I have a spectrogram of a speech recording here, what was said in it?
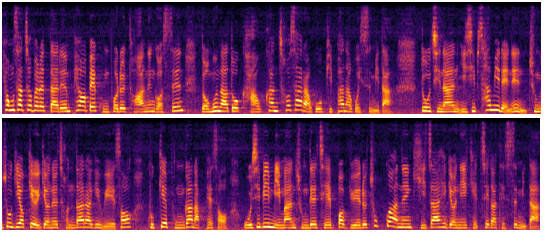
형사처벌에 따른 폐업의 공포를 더하는 것은 너무나도 가혹한 처사라고 비판하고 있습니다. 또 지난 23일에는 중소기업계 의견을 전달하기 위해서 국회 본관 앞에서 50인 미만 중대재해법 유예를 촉구하는 기자회견이 개최가 됐습니다.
